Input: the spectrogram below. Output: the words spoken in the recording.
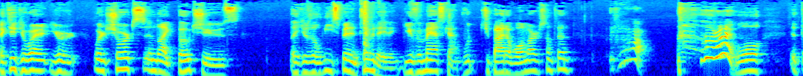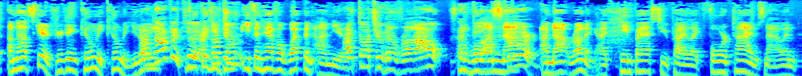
Like, dude, you're wearing you're wearing shorts and like boat shoes. Like you're the least bit intimidating. You have a mask on. Did you buy it at Walmart or something? Yeah. All right. Well, it, I'm not scared. If you're gonna kill me, kill me. You don't. I'm not gonna kill look you. Like you don't even have a weapon on you. I thought you were gonna run out and be well, all I'm not. scared. I'm not running. I came past you probably like four times now, and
